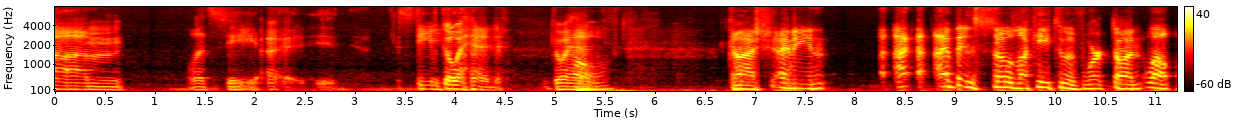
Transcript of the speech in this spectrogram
Um, let's see. Uh, Steve, go ahead. Go ahead. Oh, gosh. I mean, I, I- I've been so lucky to have worked on, well,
